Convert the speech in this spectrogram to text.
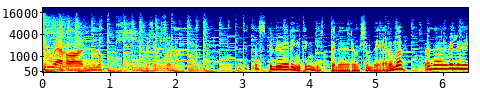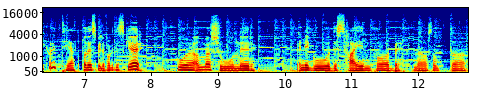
tror jeg var nok musikk, Torben. Dette spillet gjør ingenting nytt eller revolusjonerende, men det er veldig høy kvalitet på det spillet faktisk gjør. Gode animasjoner, veldig god design på brettene og sånt, og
